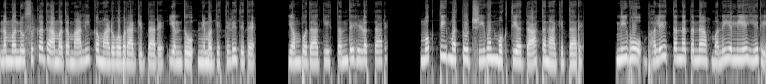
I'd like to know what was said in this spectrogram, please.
ನಮ್ಮನ್ನು ಸುಖಧಾಮದ ಮಾಲೀಕ ಮಾಡುವವರಾಗಿದ್ದಾರೆ ಎಂದು ನಿಮಗೆ ತಿಳಿದಿದೆ ಎಂಬುದಾಗಿ ತಂದೆ ಹೇಳುತ್ತಾರೆ. ಮುಕ್ತಿ ಮತ್ತು ಜೀವನ್ಮುಕ್ತಿಯ ದಾತನಾಗಿದ್ದಾರೆ. ನೀವು ಭಲೆ ತನ್ನ ತನ್ನ ಮನೆಯಲ್ಲಿಯೇ ಇರಿ.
